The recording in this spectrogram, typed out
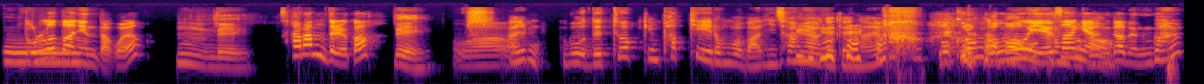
놀러 다닌다고요? 음, 네. 사람들과? 네. 와. 아니 뭐 네트워킹 파티 이런 거 많이 참여하게 되나요? 어, 그런가 봐. 어, 너무 그런가 예상이 봐. 안 가는 걸?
